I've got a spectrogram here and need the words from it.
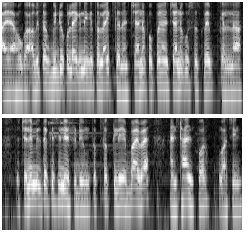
आया होगा। अभी तक वीडियो को लाइक नहीं किया तो लाइक करें। चैनल पर चैनल को सब्सक्राइब करना। तो चलिए मिलते किसी नेक्स्ट वीडियो में। तब तक के लिए bye bye and thanks for watching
